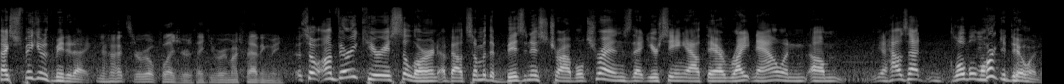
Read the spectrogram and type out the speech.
Thanks for speaking with me today. No, it's a real pleasure. Thank you very much for having me. So I'm very curious to learn about some of the business travel trends that you're seeing out there right now, and um, how's that global market doing?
